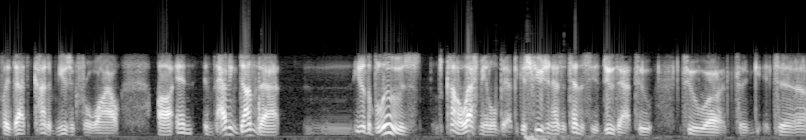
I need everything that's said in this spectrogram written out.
played that kind of music for a while, uh, and having done that, you know, the blues kind of left me a little bit because fusion has a tendency to do that to to uh, to to. Uh,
